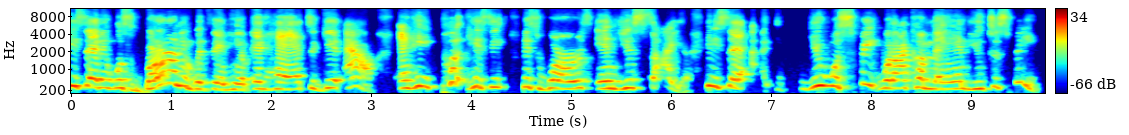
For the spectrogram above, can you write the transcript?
He said it was burning within him. It had to get out. And he put his, his words in Yesiah. He said, You will speak what I command you to speak.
